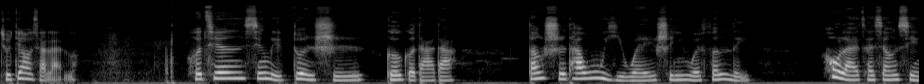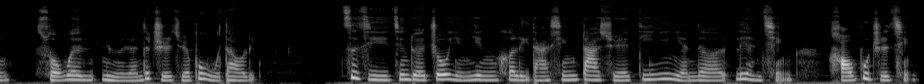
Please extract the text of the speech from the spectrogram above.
就掉下来了。何谦心里顿时疙疙瘩瘩。当时他误以为是因为分离，后来才相信所谓女人的直觉不无道理。自己竟对周莹莹和李大兴大学第一年的恋情毫不知情。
